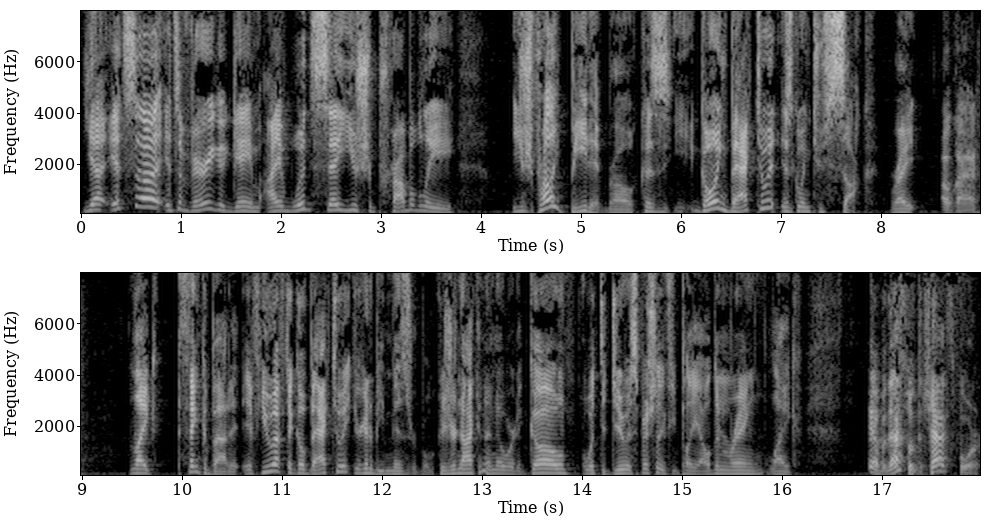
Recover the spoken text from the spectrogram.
yeah, it's a it's a very good game. I would say you should probably you should probably beat it, bro, because going back to it is going to suck, right? Okay. Like think about it. If you have to go back to it, you're going to be miserable because you're not going to know where to go, what to do, especially if you play Elden Ring. Like Yeah, but that's what the chat's for.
